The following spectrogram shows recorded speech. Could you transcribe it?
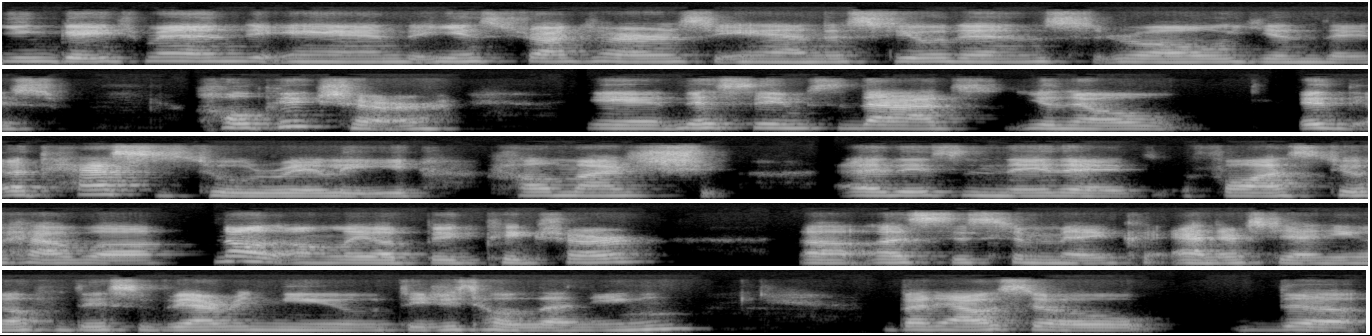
engagement and instructors and the students' role in this whole picture. And it seems that, you know, it attests to really how much it is needed for us to have a not only a big picture, uh, a systemic understanding of this very new digital learning, but also the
